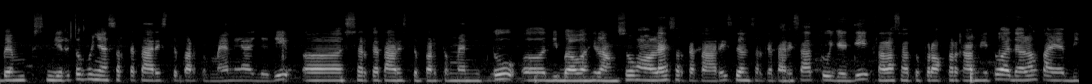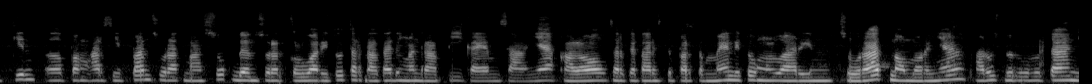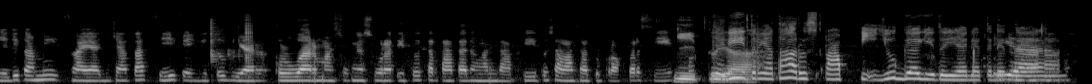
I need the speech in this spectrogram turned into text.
BEM sendiri tuh punya sekretaris departemen ya. Jadi eh, sekretaris departemen itu eh, dibawahi langsung oleh sekretaris dan sekretaris satu. Jadi salah satu proker kami itu adalah kayak bikin eh, pengarsipan surat masuk dan surat keluar itu tertata dengan rapi. Kayak misalnya kalau sekretaris departemen itu ngeluarin surat nomornya harus berurutan. Jadi kami kayak dicatat sih kayak gitu biar keluar masuknya surat itu tertata dengan rapi. Itu salah satu proker sih. Gitu Jadi ya. ternyata harus rapi juga gitu ya data-data.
